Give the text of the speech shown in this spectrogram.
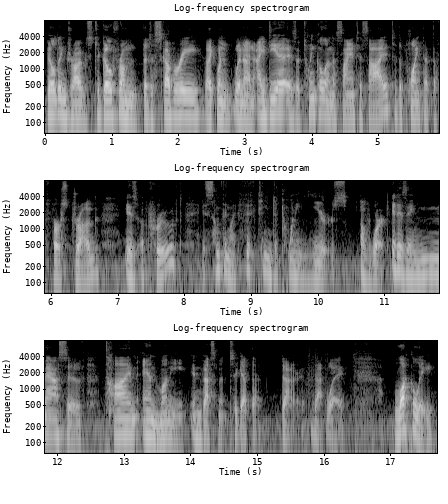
Building drugs to go from the discovery, like when when an idea is a twinkle in a scientist's eye, to the point that the first drug is approved, is something like 15 to 20 years of work. It is a massive time and money investment to get that that, that way. Luckily,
